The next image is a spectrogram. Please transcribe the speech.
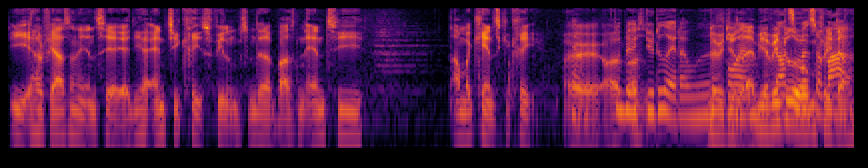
i 70'erne en serie af de her antikrigsfilm, som det er bare sådan anti-amerikanske krig. Ja, Øh, nu bliver vi dyttet af derude. bliver vi dyttet af. Vi har Der er vinduet åbent, fordi der,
